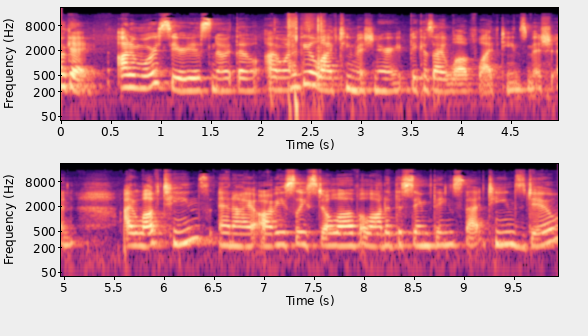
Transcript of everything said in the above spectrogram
Okay, on a more serious note though, I want to be a Life Teen missionary because I love Life Teen's mission. I love teens and I obviously still love a lot of the same things that teens do.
